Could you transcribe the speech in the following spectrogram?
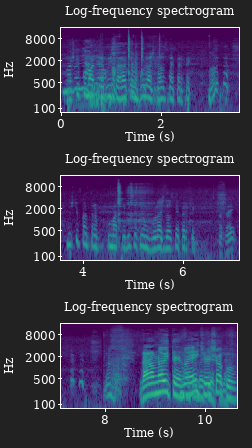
Mă Nu știu cum gândeam ar eu. trebui să arate un gulaș, dar ăsta e perfect. Nu știu cum, tre- cum ar trebui să fie un gulaș, dar ăsta e perfect. Așa e? Dar la noi, uite, Nu noi aici trebuie e piesele. șocul.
